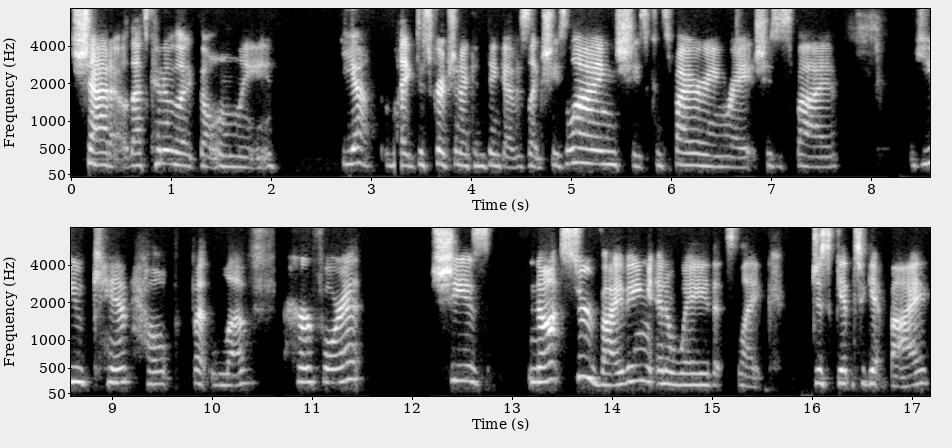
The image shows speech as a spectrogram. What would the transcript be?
shadow, that's kind of like the only Yeah. like description I can think of is like she's lying, she's conspiring, right? She's a spy. You can't help but love her for it. She's not surviving in a way that's like just get to get by,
